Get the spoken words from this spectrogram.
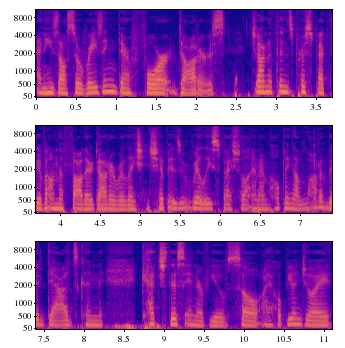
and he's also raising their four daughters. Jonathan's perspective on the father daughter relationship is really special, and I'm hoping a lot of the dads can catch this interview. So I hope you enjoy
